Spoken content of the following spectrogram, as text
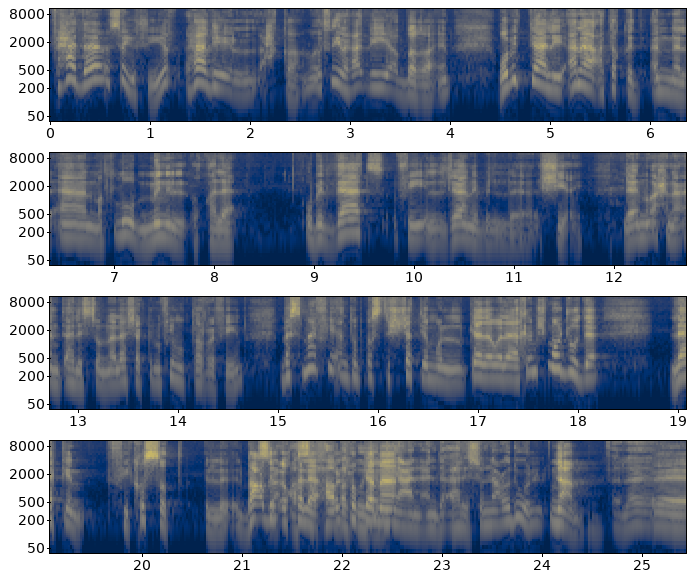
فهذا سيثير هذه الأحقان ويثير هذه الضغائن. وبالتالي أنا أعتقد أن الآن مطلوب من العقلاء وبالذات في الجانب الشيعي لأنه إحنا عند أهل السنة لا شك إنه في متطرفين بس ما في عندهم قصة الشتم والكذا والى اخره مش موجودة. لكن في قصة بعض العقلاء والحكماء جميعا عند أهل السنة عدول. نعم. فلا آه،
